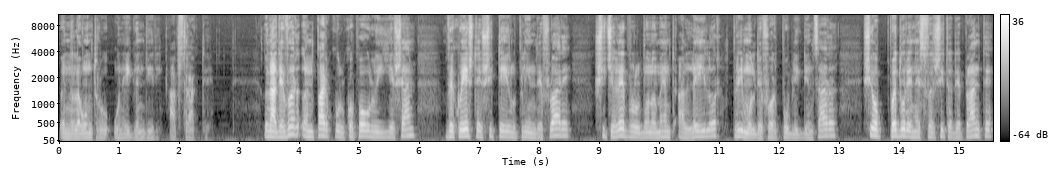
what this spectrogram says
în lăuntru unei gândiri abstracte. În adevăr, în parcul copoului Ieșan vecuiește și teiul plin de floare și celebrul monument al leilor, primul de for public din țară, și o pădure nesfârșită de plante,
